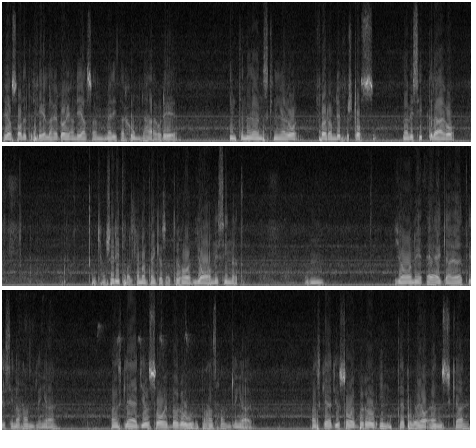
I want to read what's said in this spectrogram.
Så jag sa lite fel här i början. Det är alltså en meditation det här och det är inte mina önskningar då för dem. Det är förstås när vi sitter där och kanske i ditt fall kan man tänka sig att du har Jan i sinnet. Mm. Jan är ägare till sina handlingar. Hans glädje och sorg beror på hans handlingar. Hans glädje och sorg beror inte på vad jag önskar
